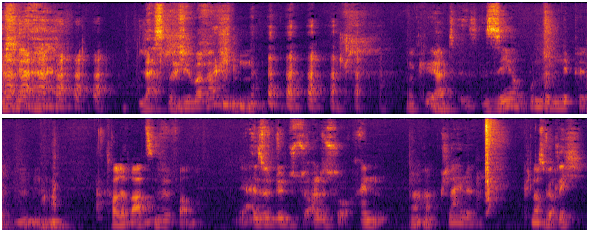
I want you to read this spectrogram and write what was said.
Ich, äh, lasst euch überraschen. Okay. Er hat sehr runde Nippel. Tolle Warzenhöfe auch. Ja, also das ist alles so. Ein Aha. kleine, Knusper. wirklich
